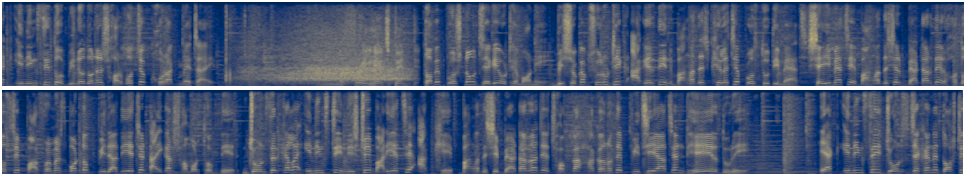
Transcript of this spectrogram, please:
এক ইনিংসই তো বিনোদনের সর্বোচ্চ খোরাক মেটায়। তবে প্রশ্ন জেগে ওঠে মনে। বিশ্বকাপ শুরু ঠিক আগের দিন বাংলাদেশ খেলেছে প্রস্তুতি ম্যাচ। সেই ম্যাচে বাংলাদেশের ব্যাটারদের হতশ্রী পারফরমেন্স বড্ড পীড়া দিয়েছে টাইগার সমর্থকদের। জোনসের খেলা ইনিংসটি নিশ্চয়ই বাড়িয়েছে আক্ষেপ। বাংলাদেশি ব্যাটাররা যে ছক্কা হাঁকানোতে পিছিয়ে আছেন ঢের দূরে। এক ইনিংসেই জোনস যেখানে দশটি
